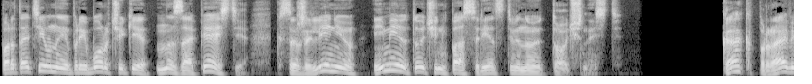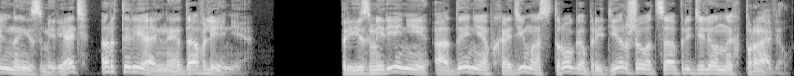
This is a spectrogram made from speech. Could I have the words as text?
Портативные приборчики на запястье, к сожалению, имеют очень посредственную точность. Как правильно измерять артериальное давление? При измерении АД необходимо строго придерживаться определенных правил.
